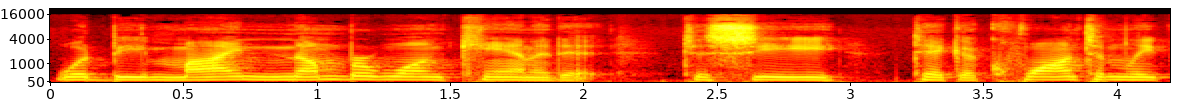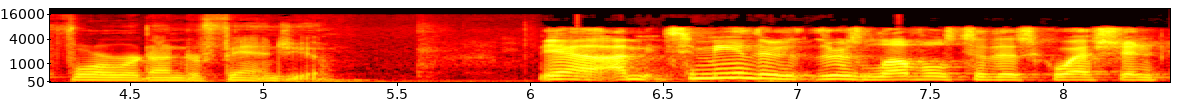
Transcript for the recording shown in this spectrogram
would be my number one candidate to see take a quantum leap forward under Fangio. Yeah, I mean, to me, there's there's levels to this question.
